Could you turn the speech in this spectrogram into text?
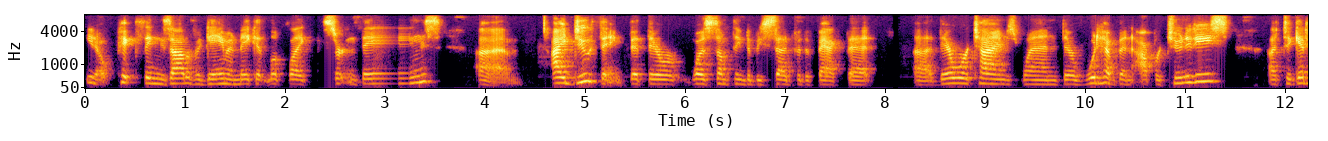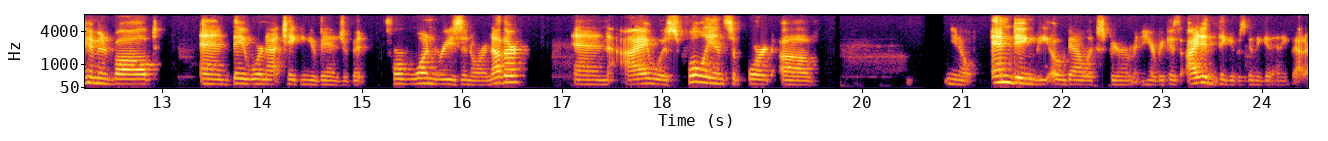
you know, pick things out of a game and make it look like certain things, um, I do think that there was something to be said for the fact that uh, there were times when there would have been opportunities uh, to get him involved, and they were not taking advantage of it for one reason or another. And I was fully in support of, you know, ending the Odell experiment here because I didn't think it was going to get any better.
